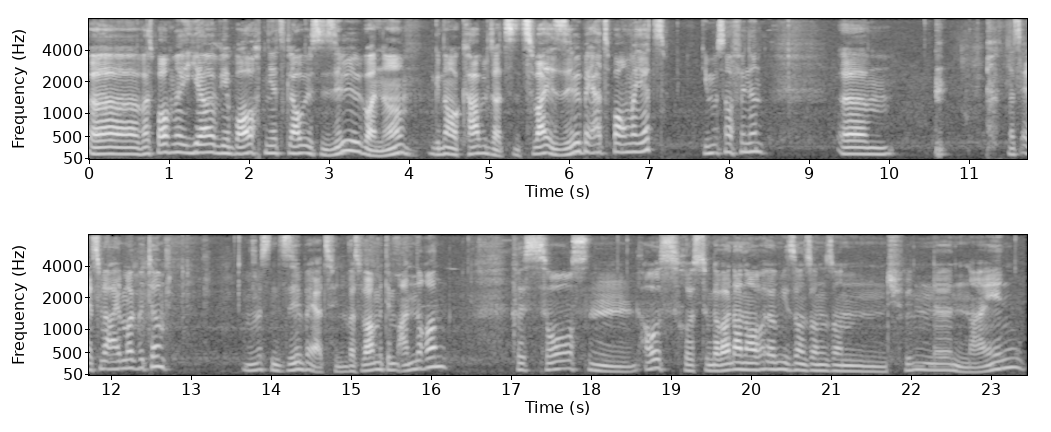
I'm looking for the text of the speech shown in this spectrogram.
Äh, was brauchen wir hier? Wir brauchten jetzt, glaube ich, Silber, ne? Genau, Kabelsatz. Zwei Silbererz brauchen wir jetzt. Die müssen wir finden. Ähm, das essen wir einmal bitte. Wir müssen Silbererz finden. Was war mit dem anderen? Ressourcen, Ausrüstung. Da war dann auch irgendwie so, so, so ein schwimmende. Nein.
